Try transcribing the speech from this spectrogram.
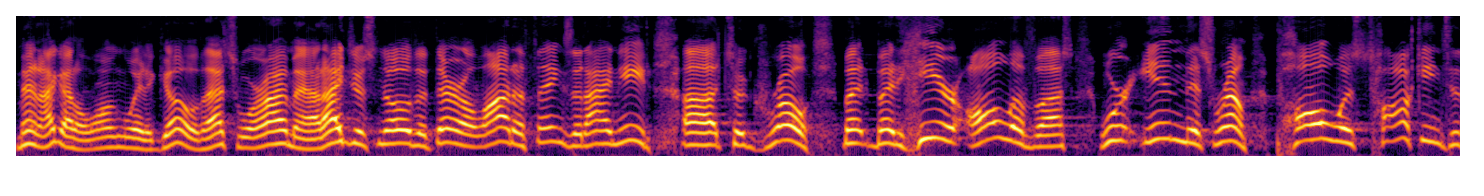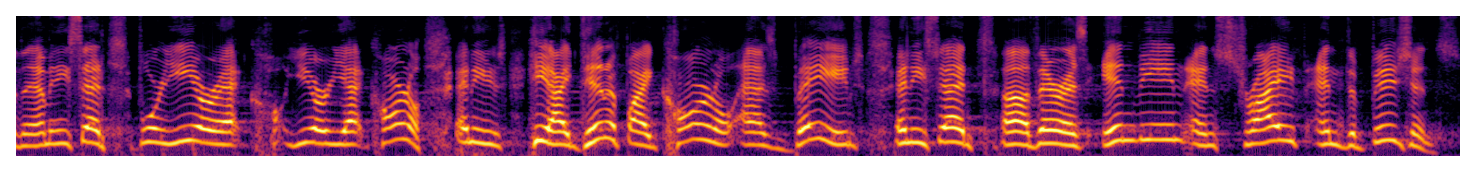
Man, I got a long way to go. That's where I'm at. I just know that there are a lot of things that I need uh, to grow. But but here, all of us, we're in this realm. Paul was talking to them, and he said, "For ye are at ye are yet carnal," and he he identified carnal as babes, and he said uh, there is envying and strife and divisions.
